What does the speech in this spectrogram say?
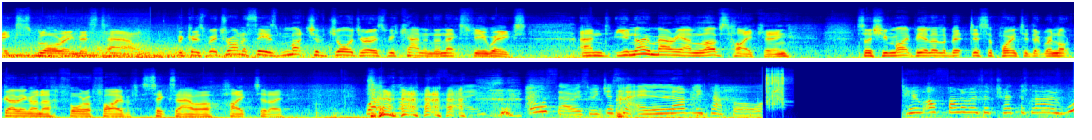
exploring this town because we're trying to see as much of Georgia as we can in the next few weeks. And you know Marianne loves hiking, so she might be a little bit disappointed that we're not going on a four or five, six hour hike today. What I'd like to say also is we just met a lovely couple who are followers of Tread the Globe. Woo!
